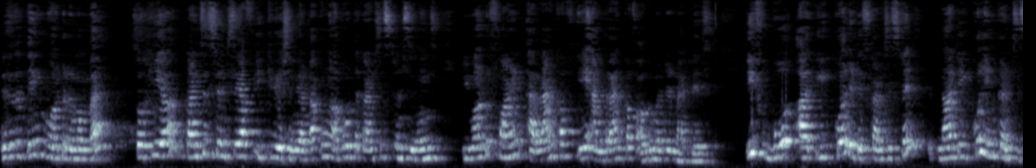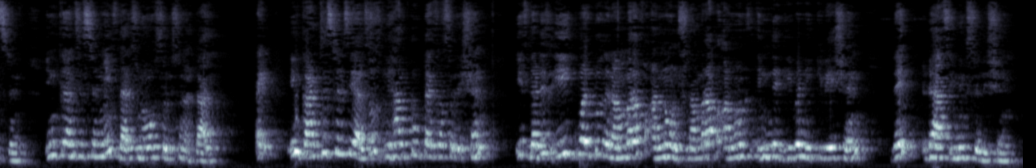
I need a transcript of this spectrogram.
This is the thing you want to remember. So here, consistency of equation. We are talking about the consistency means we want to find a rank of A and rank of augmented matrix. If both are equal, it is consistent. Not equal, inconsistent. Inconsistent means there is no solution at all. Right? In consistency also, we have two types of solution. If that is equal to the number of unknowns, number of unknowns in the given equation, then it has unique solution.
